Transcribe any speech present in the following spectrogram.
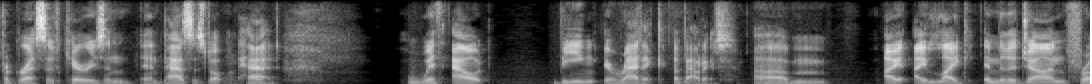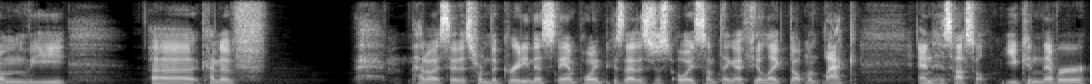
progressive carries and, and passes Dortmund had without being erratic about it. Um, I I like Emre Can from the uh, kind of how do I say this from the grittiness standpoint because that is just always something I feel like Dortmund lack, and his hustle. You can never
